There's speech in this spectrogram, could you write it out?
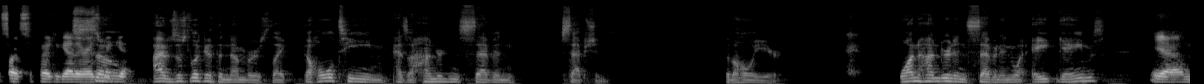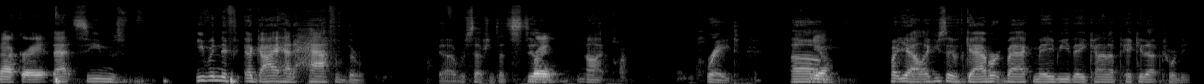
starts to put it together as we So get. I was just looking at the numbers. Like the whole team has 107 receptions for the whole year. 107 in what eight games? Yeah, not great. That seems even if a guy had half of the uh, receptions, that's still Right. not great. Um, Yeah. But yeah, like you said, with Gabbert back, maybe they kind of pick it up toward the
